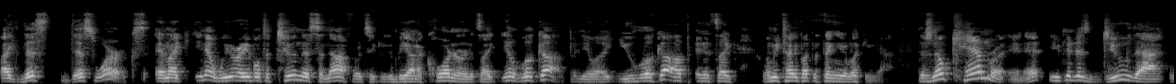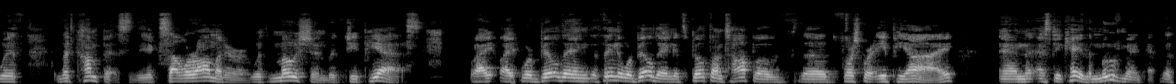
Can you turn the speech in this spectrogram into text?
like this, this works. And like, you know, we were able to tune this enough where it's like you can be on a corner and it's like, you know, look up. And you're like, you look up and it's like, let me tell you about the thing you're looking at. There's no camera in it. You can just do that with the compass, the accelerometer, with motion, with GPS right? Like we're building the thing that we're building, it's built on top of the Foursquare API and the SDK, the movement, the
